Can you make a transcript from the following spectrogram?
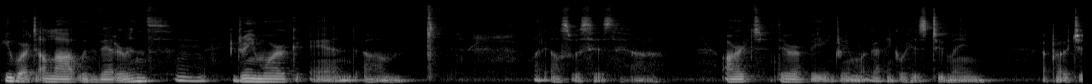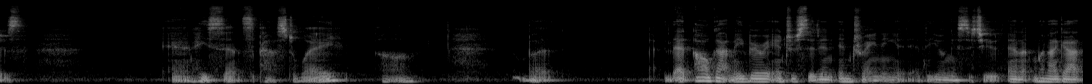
he worked a lot with veterans, dream work, and um, what else was his uh, art therapy and dream work? I think were his two main approaches. And he's since passed away, um, but that all got me very interested in, in training at, at the Jung Institute. And when I got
